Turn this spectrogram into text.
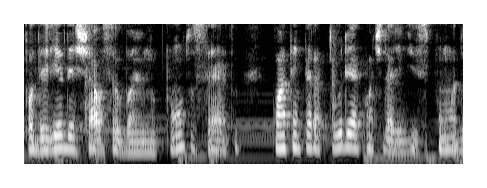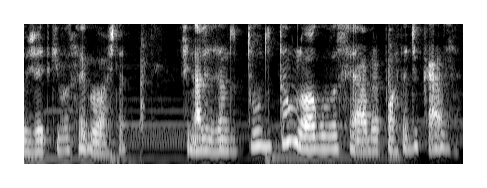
poderia deixar o seu banho no ponto certo, com a temperatura e a quantidade de espuma do jeito que você gosta, finalizando tudo tão logo você abre a porta de casa.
